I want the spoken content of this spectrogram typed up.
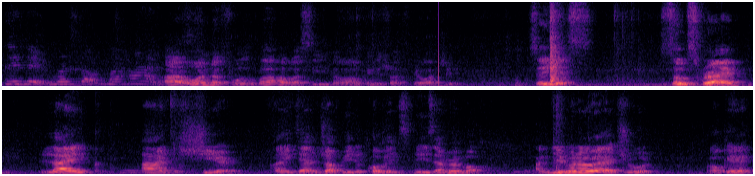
Did it mess up my hand? Alright, wonderful. Go have a seat now. I'm finished what you're watching. So yes, subscribe, like, and share. And you can drop in the comments, please. And remember, I'm giving away a drone. Okay?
